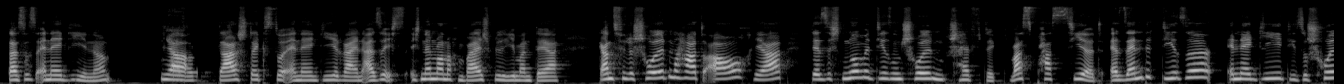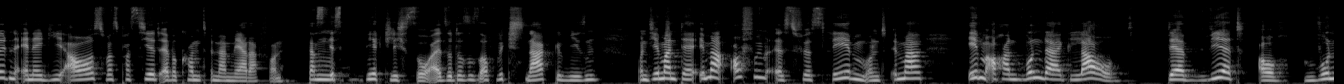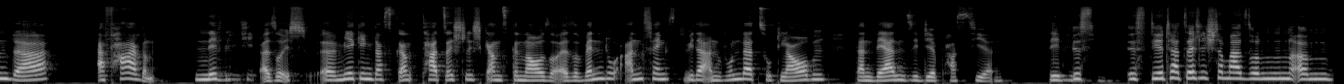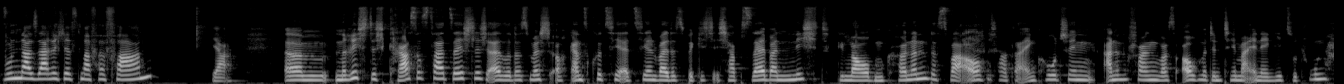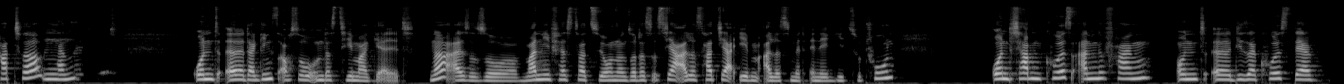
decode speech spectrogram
Das ist Energie, ne? Ja. Also, da steckst du Energie rein. Also ich, ich nenne mal noch ein Beispiel, jemand, der ganz viele Schulden hat auch, ja, der sich nur mit diesen Schulden beschäftigt. Was passiert? Er sendet diese Energie, diese Schuldenenergie aus. Was passiert? Er bekommt immer mehr davon. Das mhm. ist wirklich so. Also das ist auch wirklich nachgewiesen. Und jemand, der immer offen ist fürs Leben und immer eben auch an Wunder glaubt, der wird auch Wunder erfahren. Definitiv. Also ich, äh, mir ging das ganz, tatsächlich ganz genauso. Also wenn du anfängst, wieder an Wunder zu glauben, dann werden sie dir passieren. Definitiv. Ist, ist dir tatsächlich schon mal so ein ähm, Wunder, sage ich jetzt mal, verfahren? Ja. Ähm, ein richtig krasses tatsächlich, also das möchte ich auch ganz kurz hier erzählen, weil das wirklich, ich habe es selber nicht glauben können. Das war auch, ich hatte ein Coaching angefangen, was auch mit dem Thema Energie zu tun hatte. Mhm. Und äh, da ging es auch so um das Thema Geld. Ne? Also so Manifestation und so. Das ist ja alles, hat ja eben alles mit Energie zu tun. Und ich habe einen Kurs angefangen und äh, dieser Kurs, der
